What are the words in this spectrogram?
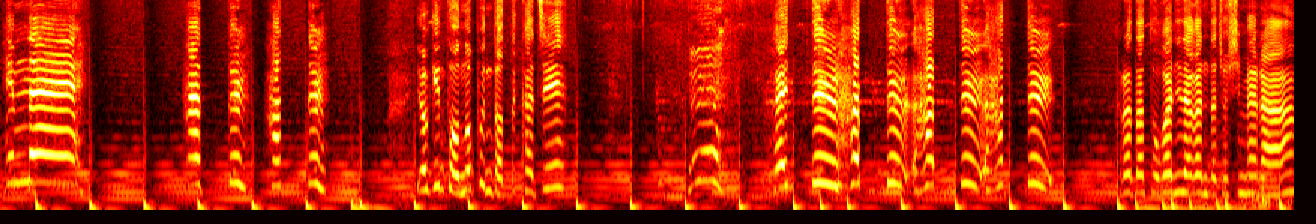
힘내! 핫들, 핫들. 여긴 더 높은데 어떡하지? 핫들, 핫들. 나가다 도가니 나간다. 조심해라.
